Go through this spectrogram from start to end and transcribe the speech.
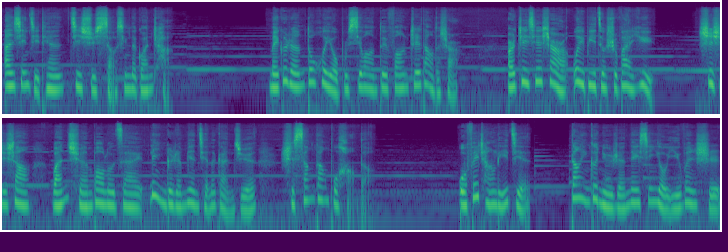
安心几天，继续小心的观察。每个人都会有不希望对方知道的事儿，而这些事儿未必就是外遇。事实上，完全暴露在另一个人面前的感觉是相当不好的。我非常理解，当一个女人内心有疑问时，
